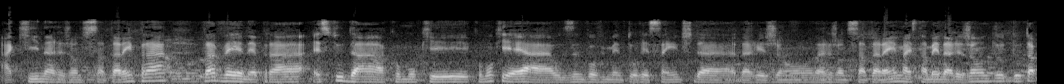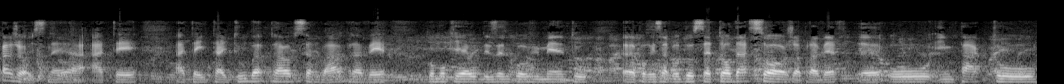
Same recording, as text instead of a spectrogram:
aqui na região de Santarém para ver, né, para estudar como que como que é o desenvolvimento recente da, da região da região de Santarém, mas também da região do, do Tapajós, né, até até Itaituba para observar, para ver como que é o desenvolvimento, uh, por exemplo, do setor da soja, para ver uh, o impacto uh,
